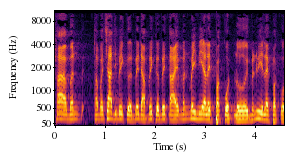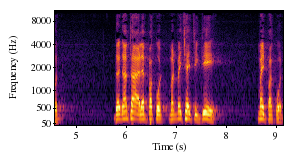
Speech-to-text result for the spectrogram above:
ถ้ามันธรรมชาติที่ไม่เกิดไม่ดับไม่เกิดไม่ตาย มันไม่มีอะไรปรากฏเลย มันไม่มีอะไรปรากฏ ดังนั้นถ้าอะไรปรากฏมันไม่ใช่สิ่งที่ไม่ปรากฏ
